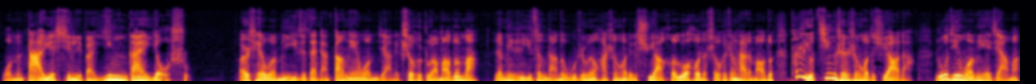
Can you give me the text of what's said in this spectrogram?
我们大约心里边应该有数。而且我们一直在讲，当年我们讲这个社会主要矛盾嘛。人民日益增长的物质文化生活这个需要和落后的社会生态的矛盾，它是有精神生活的需要的。如今我们也讲嘛，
